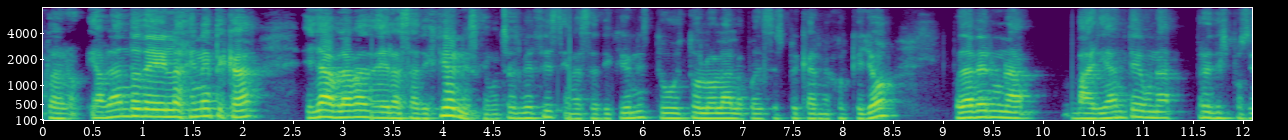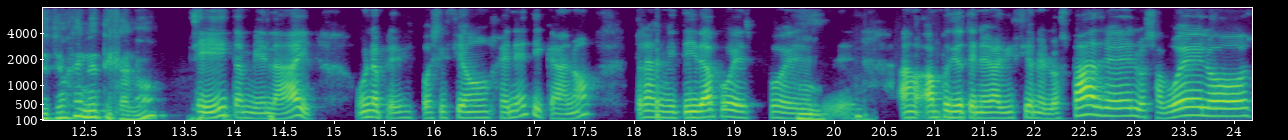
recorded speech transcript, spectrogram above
claro, y hablando de la genética, ella hablaba de las adicciones, que muchas veces en las adicciones, tú esto Lola lo puedes explicar mejor que yo, puede haber una variante, una predisposición genética, ¿no? Sí, también la hay. Una predisposición genética, ¿no? Transmitida, pues, pues mm. eh, han, podido tener adicciones los padres, los abuelos.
